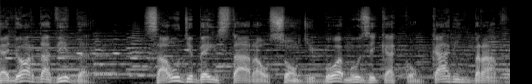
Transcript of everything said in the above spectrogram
Melhor da vida. Saúde e bem-estar ao som de boa música com Karen Bravo.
